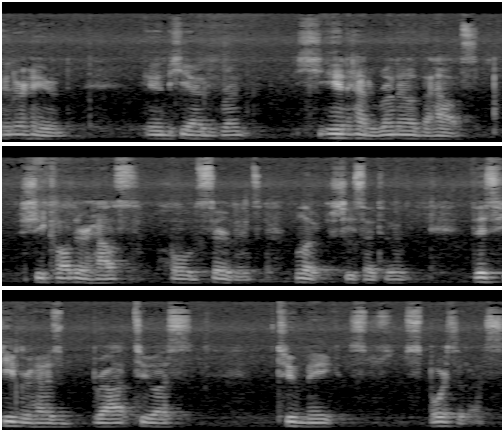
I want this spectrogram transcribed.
in her hand, and he had run, and had run out of the house, she called her household servants. Look, she said to them, this Hebrew has brought to us to make sports of us.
